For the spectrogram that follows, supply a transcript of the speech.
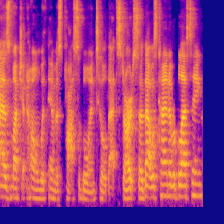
as much at home with him as possible until that starts. So that was kind of a blessing.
